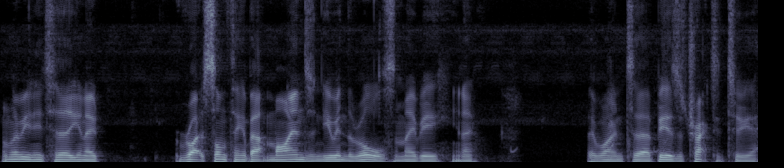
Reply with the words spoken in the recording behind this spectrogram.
Well, maybe you need to, you know, write something about mines and you in the rules, and maybe, you know, they won't uh, be as attracted to you.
